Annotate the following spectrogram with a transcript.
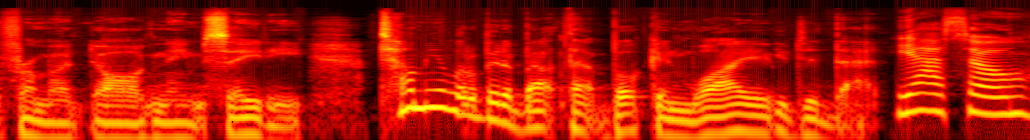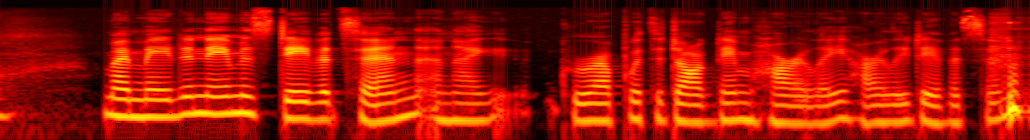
from a dog named Sadie. Tell me a little bit about that book and why you did that. Yeah, so my maiden name is Davidson, and I grew up with a dog named Harley, Harley Davidson.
